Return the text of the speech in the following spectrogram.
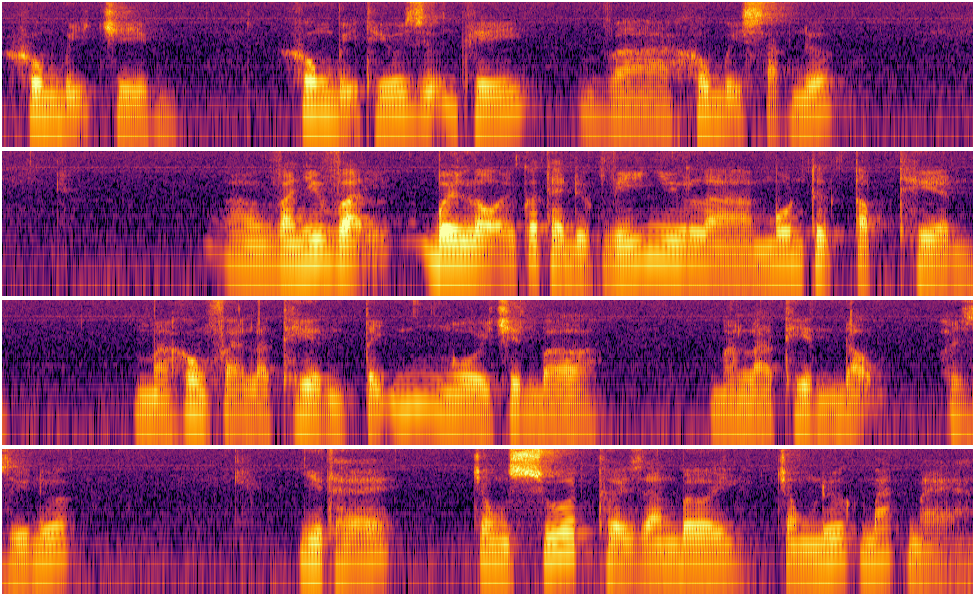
không bị chìm, không bị thiếu dưỡng khí và không bị sặc nước. À, và như vậy, bơi lội có thể được ví như là môn thực tập thiền mà không phải là thiền tĩnh ngồi trên bờ mà là thiền động ở dưới nước. Như thế, trong suốt thời gian bơi trong nước mát mẻ,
